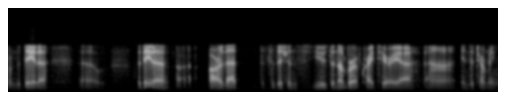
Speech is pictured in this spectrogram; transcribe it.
from the data. Uh, the data are that the physicians used a number of criteria uh, in determining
